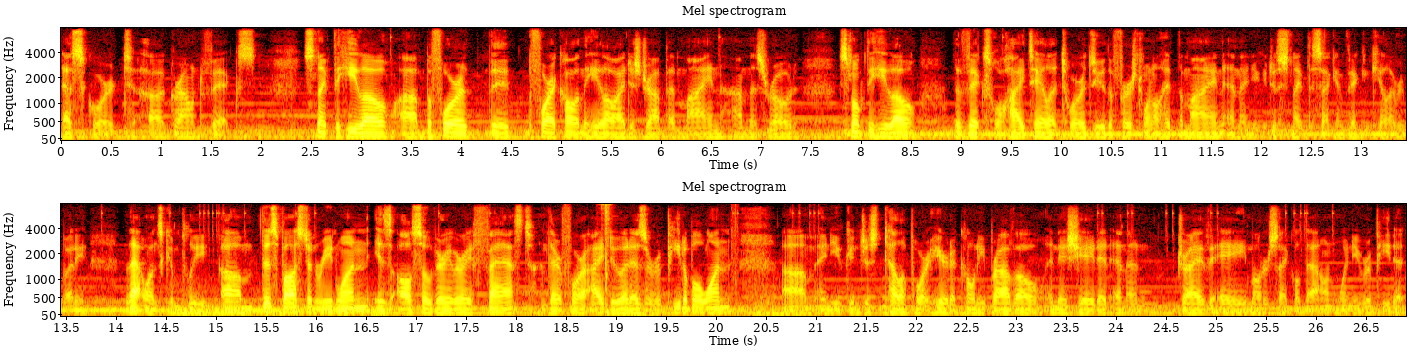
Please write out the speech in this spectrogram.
escort uh, ground Vics snipe the helo. Uh, before the before I call in the helo, I just drop a mine on this road, smoke the helo. The Vix will hightail it towards you. The first one will hit the mine, and then you can just snipe the second Vic and kill everybody. That one's complete. Um, this Boston Reed one is also very, very fast, therefore I do it as a repeatable one. Um, and you can just teleport here to Coney Bravo, initiate it, and then drive a motorcycle down when you repeat it.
